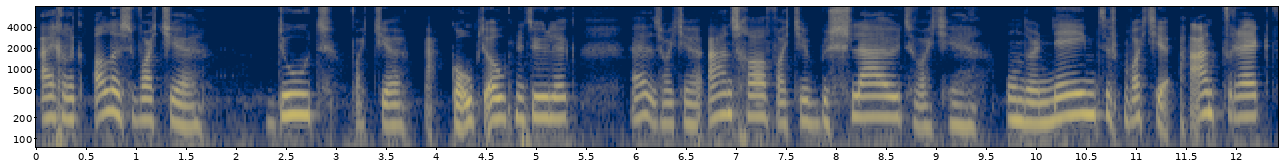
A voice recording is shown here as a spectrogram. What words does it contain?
eigenlijk alles wat je doet, wat je nou, koopt ook natuurlijk. Dus wat je aanschaft, wat je besluit, wat je onderneemt, wat je aantrekt,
